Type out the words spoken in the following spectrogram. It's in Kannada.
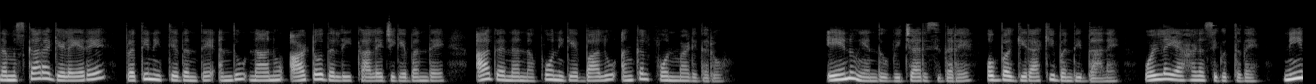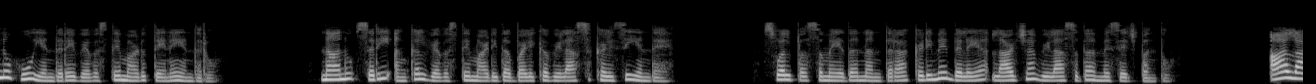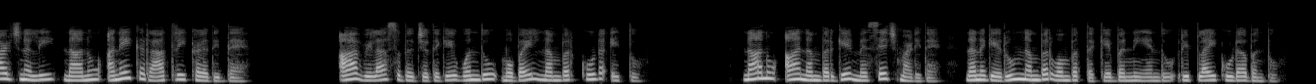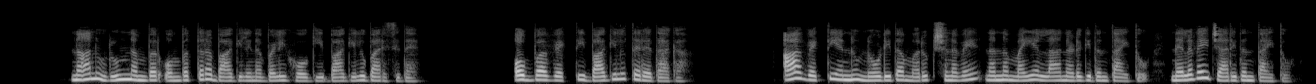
ನಮಸ್ಕಾರ ಗೆಳೆಯರೇ, ಪ್ರತಿನಿತ್ಯದಂತೆ ಅಂದು ನಾನು ಆಟೋದಲ್ಲಿ ಕಾಲೇಜಿಗೆ ಬಂದೆ, ಆಗ ನನ್ನ ಫೋನಿಗೆ ಬಾಲು ಅಂಕಲ್ ಫೋನ್ ಮಾಡಿದರು. ಏನು ಎಂದು ವಿಚಾರಿಸಿದರೆ, ಒಬ್ಬ ಗಿರಾಕಿ ಬಂದಿದ್ದಾನೆ, ಒಳ್ಳೆಯ ಹಣ ಸಿಗುತ್ತದೆ, ನೀನು ಹೂ ಎಂದರೆ ವ್ಯವಸ್ಥೆ ಮಾಡುತ್ತೇನೆ ಎಂದರು. ನಾನು, ಸರಿ ಅಂಕಲ್ ವ್ಯವಸ್ಥೆ ಮಾಡಿದ ಬಳಿಕ ವಿಳಾಸ ಕಳಿಸಿ ಎಂದೆ. ಸ್ವಲ್ಪ ಸಮಯದ ನಂತರ ಕಡಿಮೆ ಬೆಲೆಯ ಲಾಡ್ಜ್ನ ವಿಳಾಸದ ಮೆಸೇಜ್ ಬಂತು. ಆ ಲಾಡ್ಜ್ನಲ್ಲಿ ನಾನು ಅನೇಕ ರಾತ್ರಿ ಕಳೆದಿದ್ದೆ. ಆ ವಿಳಾಸದ ಜೊತೆಗೆ ಒಂದು ಮೊಬೈಲ್ ನಂಬರ್ ಕೂಡ ಇತ್ತು. ನಾನು ಆ ನಂಬರ್ಗೆ ಮೆಸೇಜ್ ಮಾಡಿದೆ. ನನಗೆ ರೂಮ್ ನಂಬರ್ ಒಂಬತ್ತಕ್ಕೆ ಬನ್ನಿ ಎಂದು ರಿಪ್ಲೈ ಕೂಡ ಬಂತು. ನಾನು ರೂಮ್ ನಂಬರ್ ಒಂಬತ್ತರ ಬಾಗಿಲಿನ ಬಳಿ ಹೋಗಿ ಬಾಗಿಲು ಬಾರಿಸಿದೆ. ಒಬ್ಬ ವ್ಯಕ್ತಿ ಬಾಗಿಲು ತೆರೆದಾಗ. ಆ ವ್ಯಕ್ತಿಯನ್ನು ನೋಡಿದ ಮರುಕ್ಷಣವೇ ನನ್ನ ಮೈಯೆಲ್ಲ ನಡುಗಿದಂತಾಯಿತು, ನೆಲವೇ ಜಾರಿದಂತಾಯಿತು.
